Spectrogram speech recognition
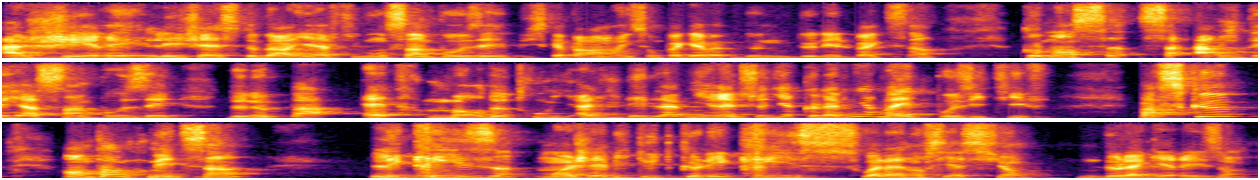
à gérer les gestes barrières qui vont s'imposer, puisqu'apparemment, ils ne sont pas capables de nous donner le vaccin comment ça, arriver à s'imposer de ne pas être mort de trouille à l'idée de l'avenir et de se dire que l'avenir va être positif parce que en tant que médecin, les crises, moi j'ai l'habitude que les crises soient l'annonciation de la guérison.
